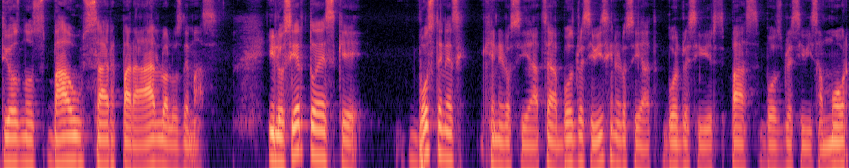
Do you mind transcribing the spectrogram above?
Dios nos va a usar para darlo a los demás. Y lo cierto es que vos tenés generosidad, o sea, vos recibís generosidad, vos recibís paz, vos recibís amor,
